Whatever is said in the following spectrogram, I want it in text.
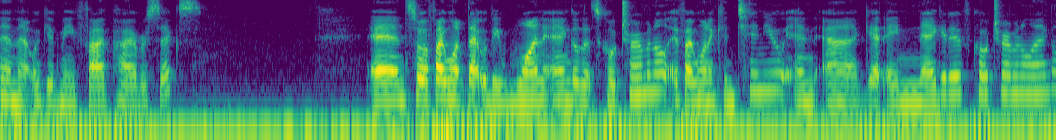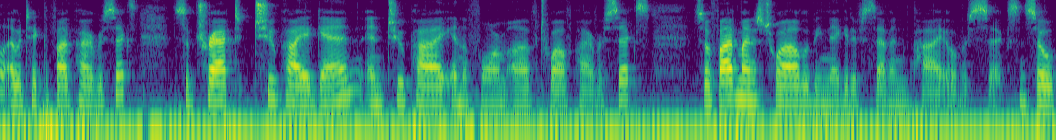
And that would give me 5 pi over 6. And so if I want, that would be one angle that's coterminal. If I want to continue and uh, get a negative coterminal angle, I would take the 5 pi over 6, subtract 2 pi again, and 2 pi in the form of 12 pi over 6. So 5 minus 12 would be negative 7 pi over 6. And so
